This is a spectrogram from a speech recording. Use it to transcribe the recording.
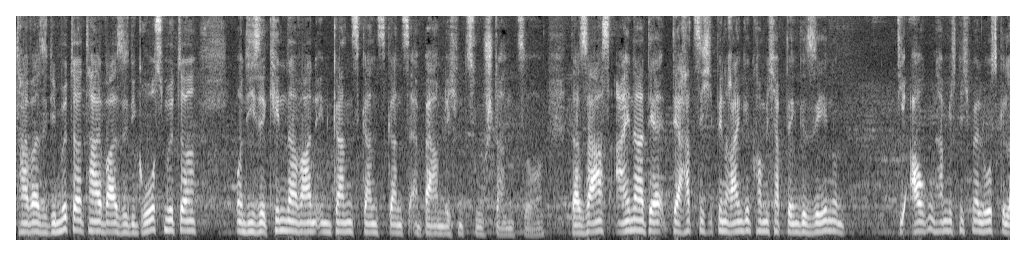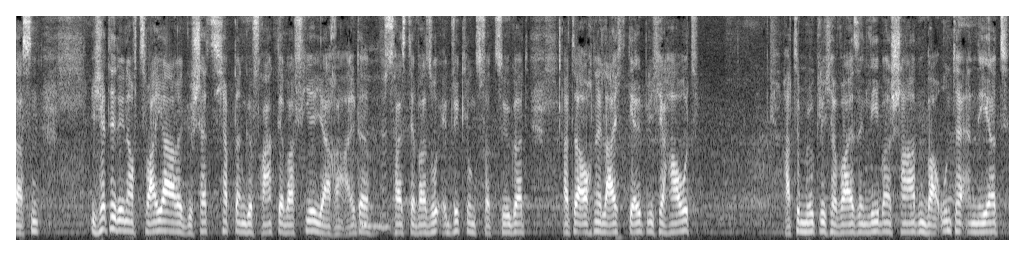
teilweise die Mütter, teilweise die Großmütter. Und diese Kinder waren in ganz, ganz, ganz erbärmlichem Zustand. So, da saß einer, der, der hat sich, ich bin reingekommen, ich habe den gesehen und die Augen haben mich nicht mehr losgelassen. Ich hätte den auf zwei Jahre geschätzt. Ich habe dann gefragt, der war vier Jahre alt. Mhm. Das heißt, der war so entwicklungsverzögert, hatte auch eine leicht gelbliche Haut, hatte möglicherweise einen Leberschaden, war unterernährt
